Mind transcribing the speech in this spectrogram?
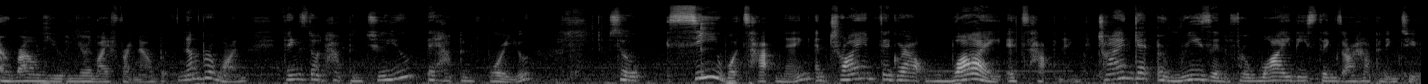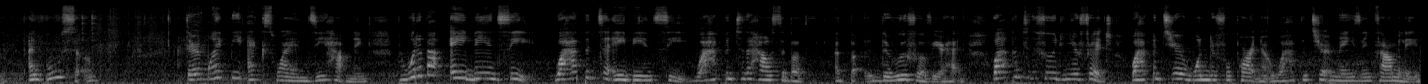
around you in your life right now, but number one, things don't happen to you, they happen for you. So see what's happening and try and figure out why it's happening. Try and get a reason for why these things are happening to you. And also, there might be X, Y, and Z happening, but what about A, B, and C? What happened to A, B, and C? What happened to the house above, above the roof over your head? What happened to the food in your fridge? What happened to your wonderful partner? What happened to your amazing family?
